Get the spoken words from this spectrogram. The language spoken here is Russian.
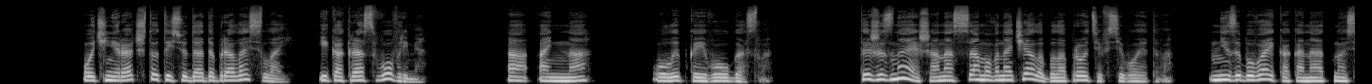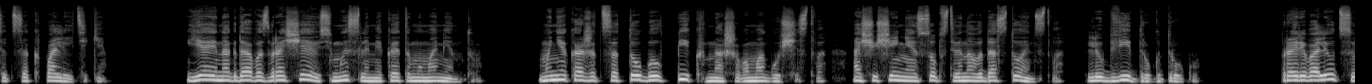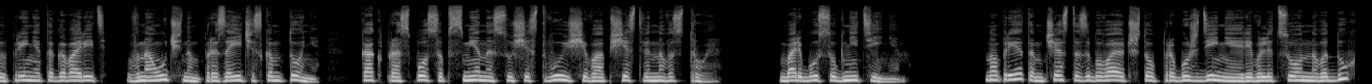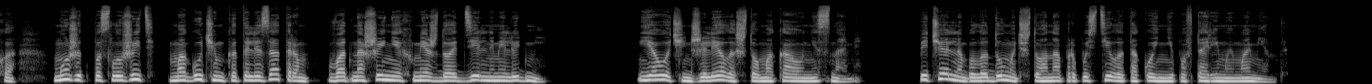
«Очень рад, что ты сюда добралась, Лай, и как раз вовремя». «А Аньна?» — улыбка его угасла. «Ты же знаешь, она с самого начала была против всего этого. Не забывай, как она относится к политике». Я иногда возвращаюсь мыслями к этому моменту. Мне кажется, то был пик нашего могущества, ощущение собственного достоинства, любви друг к другу. Про революцию принято говорить в научном прозаическом тоне, как про способ смены существующего общественного строя, борьбу с угнетением. Но при этом часто забывают, что пробуждение революционного духа может послужить могучим катализатором в отношениях между отдельными людьми. Я очень жалела, что Макао не с нами. Печально было думать, что она пропустила такой неповторимый момент.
